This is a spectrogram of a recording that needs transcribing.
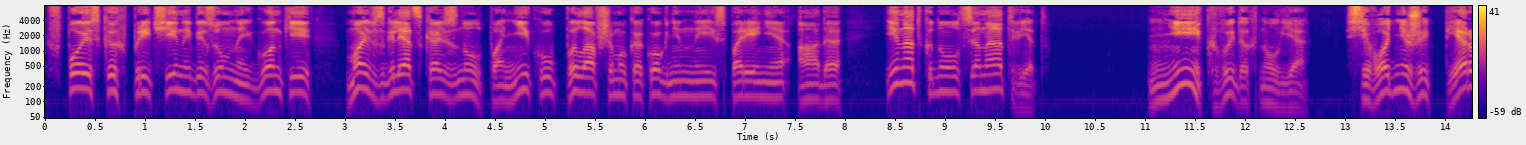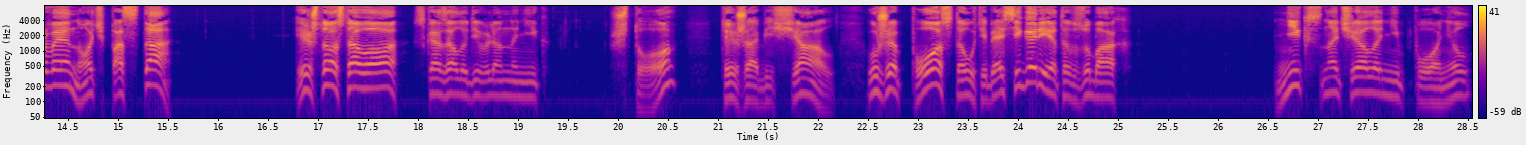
В поисках причины безумной гонки Мой взгляд скользнул по Нику, пылавшему как огненные испарения ада, и наткнулся на ответ. «Ник!» — выдохнул я. «Сегодня же первая ночь поста!» «И что с того?» — сказал удивленно Ник. «Что? Ты же обещал! Уже поста у тебя сигарета в зубах!» Ник сначала не понял,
